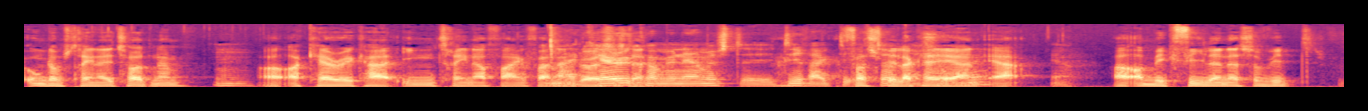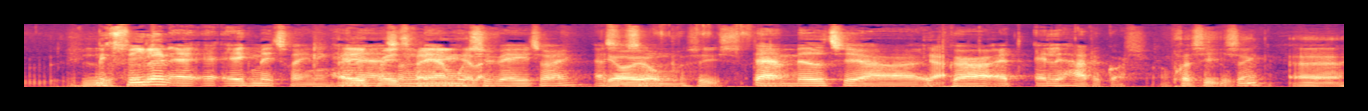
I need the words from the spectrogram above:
ungdomstræner i Tottenham, Mm. og, og Carrick har ingen trænererfaring før Nej, han blev Carrick assistent kom jo nærmest øh, direkte for spillerkarrieren. Ja. Ja. Og, og Mick Phelan er så vidt McPhelan er, er, er ikke med i træning. Han Er er, ikke med sådan mere motivator, ikke? Altså jo, jo, sådan, præcis. der er med til at Ja. gøre, at alle har det godt. Præcis, ikke? Uh,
